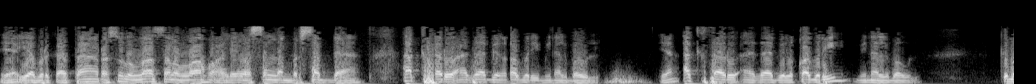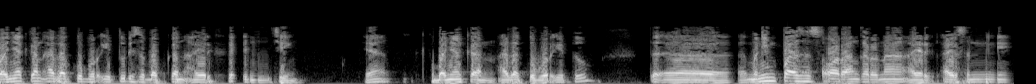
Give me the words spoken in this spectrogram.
Ya, ia berkata Rasulullah sallallahu alaihi wasallam bersabda, "Aktsaru adzabil qabri minal baul." Ya, aktsaru adzabil qabri minal baul. Kebanyakan azab kubur itu disebabkan air kencing. Ya, kebanyakan azab kubur itu uh, menimpa seseorang karena air air seni.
